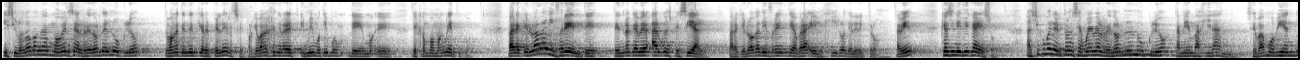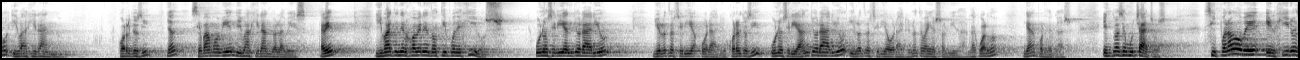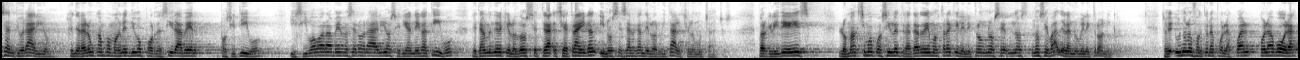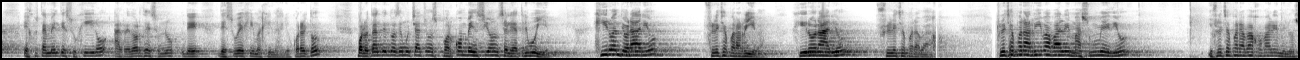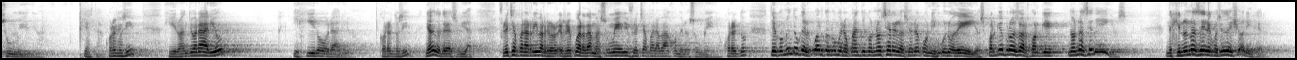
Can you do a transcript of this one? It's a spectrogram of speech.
Y si los dos van a moverse alrededor del núcleo, van a tener que repelerse, porque van a generar el mismo tipo de, eh, de campo magnético. Para que lo haga diferente, tendrá que haber algo especial. Para que lo haga diferente, habrá el giro del electrón. ¿Está bien? ¿Qué significa eso? Así como el electrón se mueve alrededor del núcleo, también va girando. Se va moviendo y va girando. ¿Correcto? ¿Sí? ¿Ya? Se va moviendo y va girando a la vez. ¿Está bien? Y va a tener jóvenes dos tipos de giros. Uno sería antihorario y el otro sería horario. ¿Correcto? ¿Sí? Uno sería antihorario y el otro sería horario. No te vayas a olvidar. ¿De acuerdo? ¿Ya? Por si acaso. Entonces, muchachos, si por A o B el giro es antihorario, generará un campo magnético, por decir A ver, positivo, y si ahora B va a ser horario, sería negativo, de tal manera que los dos se, atraigan y no se salgan del orbital, los muchachos. Porque la idea es, lo máximo posible, tratar de demostrar que el electrón no se, no, se va de la nube electrónica. Entonces, uno de los factores por los cuales colabora es justamente su giro alrededor de su, de, su eje imaginario, ¿correcto? Por lo tanto, entonces, muchachos, por convención se le atribuye Giro antihorario, flecha para arriba. Giro horario, flecha para abajo. Flecha para arriba vale más un medio y flecha para abajo vale menos un medio. Ya está, ¿correcto sí? Giro antihorario y giro horario. ¿Correcto sí? Ya no te voy a olvidar. Flecha para arriba, recuerda, más un medio y flecha para abajo menos un medio. ¿Correcto? Te comento que el cuarto número cuántico no se relaciona con ninguno de ellos. ¿Por qué, profesor? Porque no nace de ellos. Es que no nace de la ecuación de Schrödinger.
